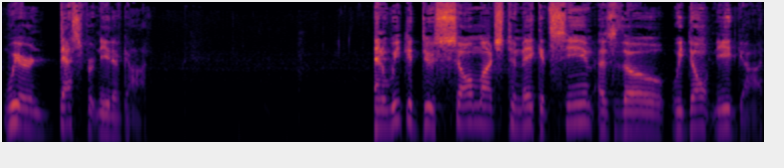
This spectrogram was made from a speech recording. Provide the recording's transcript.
we are in desperate need of God. And we could do so much to make it seem as though we don't need God.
